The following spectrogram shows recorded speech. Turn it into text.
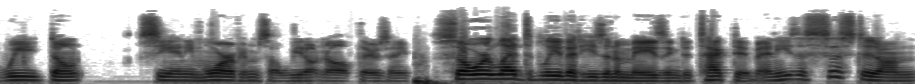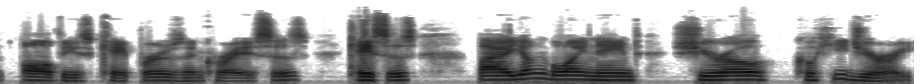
We don't see any more of him, so we don't know if there's any. So we're led to believe that he's an amazing detective, and he's assisted on all these capers and cases, cases by a young boy named Shiro Kohijiri.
